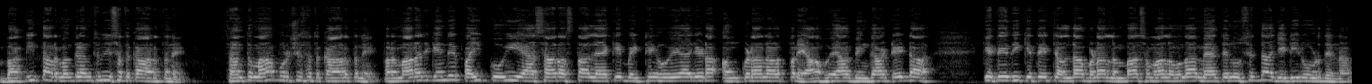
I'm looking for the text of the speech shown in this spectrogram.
ਬਾਕੀ ਧਰਮ ਗ੍ਰੰਥ ਵੀ ਸਤਿਕਾਰਤ ਨੇ, ਸੰਤ ਮਹਾਂਪੁਰਸ਼ ਸਤਿਕਾਰਤ ਨੇ, ਪਰ ਮਹਾਰਾਜ ਕਹਿੰਦੇ ਭਾਈ ਕੋਈ ਐਸਾ ਰਸਤਾ ਲੈ ਕੇ ਬੈਠੇ ਹੋਏ ਆ ਜਿਹੜਾ ਔਂਕੜਾਂ ਨਾਲ ਭਰਿਆ ਹੋਇਆ, ਬਿੰਗਾ ਟੇਢਾ, ਕਿਤੇ ਦੀ ਕਿਤੇ ਚੱਲਦਾ ਬੜਾ ਲੰਬਾ ਸਮਾਂ ਲਾਉਂਦਾ, ਮੈਂ ਤੈਨੂੰ ਸਿੱਧਾ ਜੀਟੀ ਰੋਡ ਦੇਣਾ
